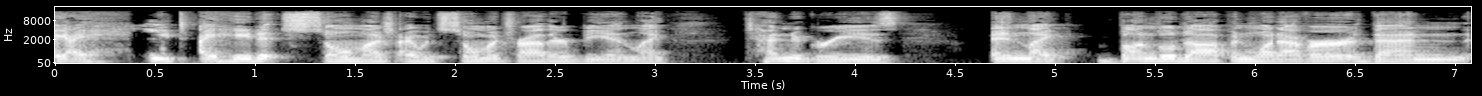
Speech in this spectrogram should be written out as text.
like, I hate, I hate it so much. I would so much rather be in like 10 degrees and like bundled up and whatever than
